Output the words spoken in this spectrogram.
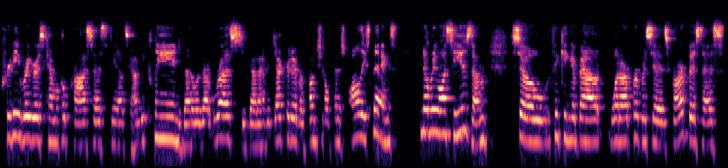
pretty rigorous chemical process. You know, it's got to be clean. You got to worry about rust. You've got to have a decorative or functional finish. All these things nobody wants to use them. So, thinking about what our purpose is for our business,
